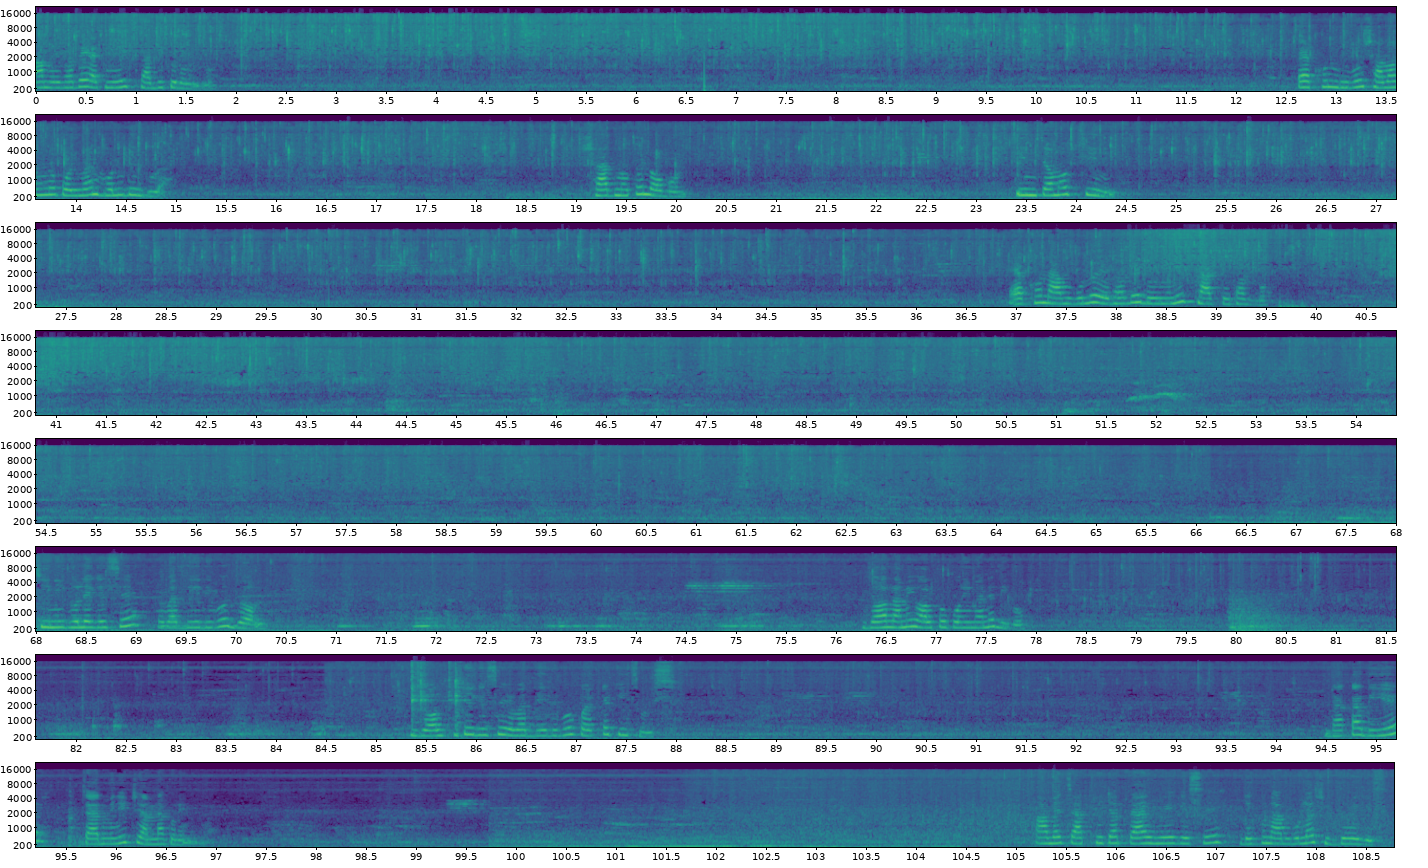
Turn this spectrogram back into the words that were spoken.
আম এভাবে এক মিনিট ভাজি করে নিব। এখন দিব সামান্য পরিমাণ হলুদের গুঁড়া। স্বাদ মতো লবণ। তিন চামচ চিনি। এখন আমগুলো এভাবে দুই মিনিট নাড়তে থাকব। চিনি গলে গেছে, এবার দিয়ে দিব জল। জল আমি অল্প পরিমাণে দিব। জল ফুটে গেছে, এবার দিয়ে দেবো কয়েকটা কিচমিচ ঢাকা দিয়ে চার মিনিট রান্না করে নিব। আমের চাটনিটা প্রায় হয়ে গেছে। দেখুন, আমগুলা সিদ্ধ হয়ে গেছে।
